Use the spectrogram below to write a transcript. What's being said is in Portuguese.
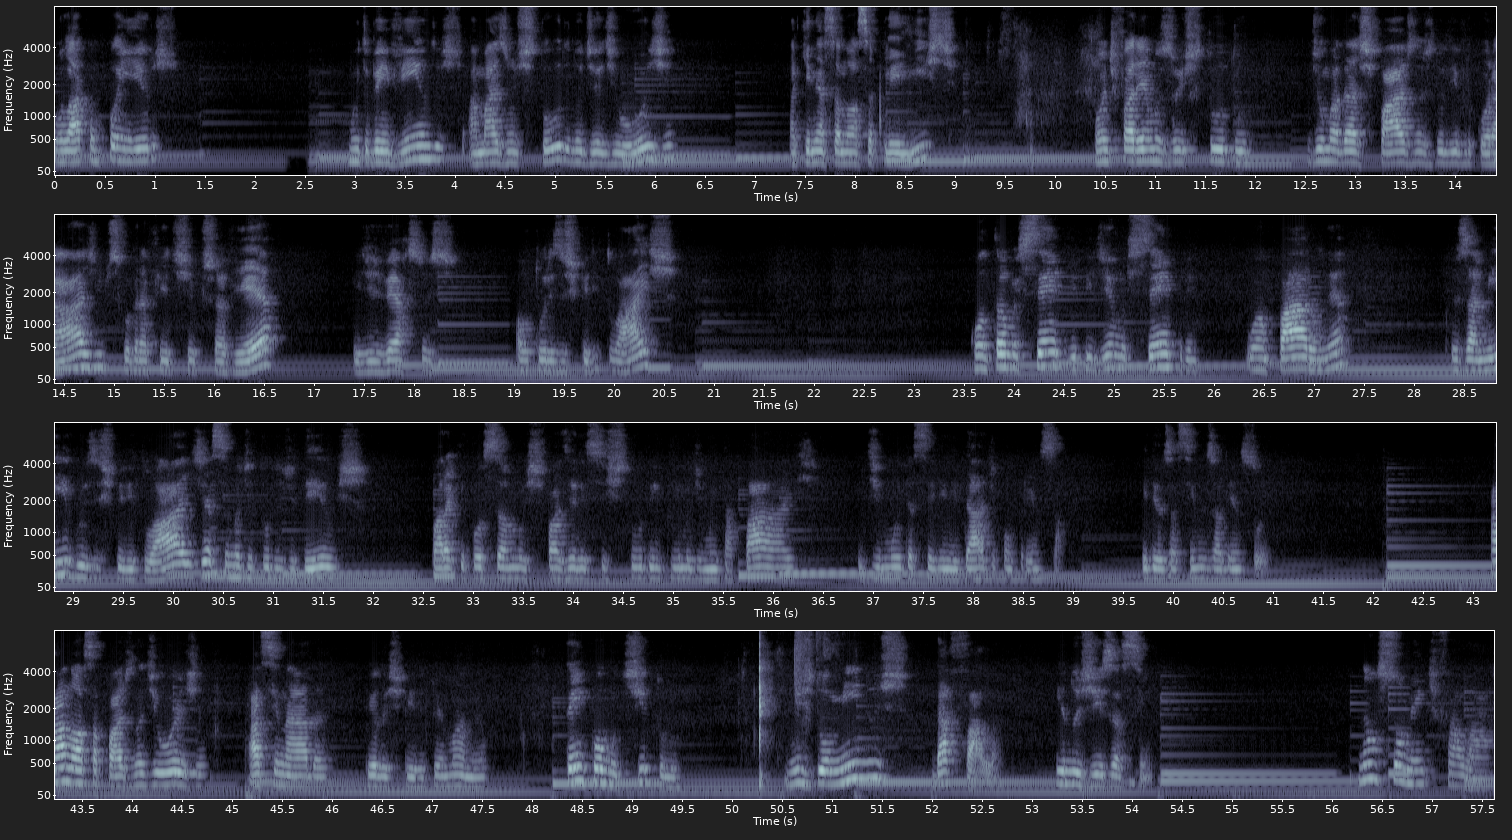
Olá, companheiros. Muito bem-vindos a mais um estudo no dia de hoje, aqui nessa nossa playlist, onde faremos o estudo de uma das páginas do livro Coragem, psicografia de Chico Xavier e diversos autores espirituais. Contamos sempre, pedimos sempre o amparo, né? Dos amigos espirituais e, acima de tudo, de Deus, para que possamos fazer esse estudo em clima de muita paz e de muita serenidade e compreensão. Que Deus assim nos abençoe. A nossa página de hoje, assinada pelo Espírito Emmanuel, tem como título Nos Domínios da Fala e nos diz assim: Não somente falar,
